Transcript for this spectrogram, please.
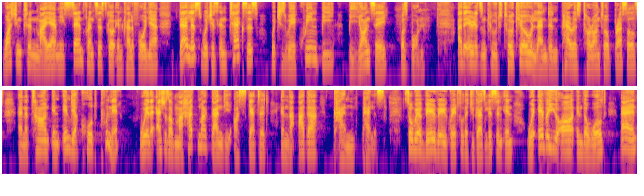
Washington, Miami, San Francisco in California, Dallas, which is in Texas, which is where Queen Bee, Beyonce, was born. Other areas include Tokyo, London, Paris, Toronto, Brussels, and a town in India called Pune, where the ashes of Mahatma Gandhi are scattered in the Aga Khan Palace. So we're very, very grateful that you guys listen in wherever you are in the world and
